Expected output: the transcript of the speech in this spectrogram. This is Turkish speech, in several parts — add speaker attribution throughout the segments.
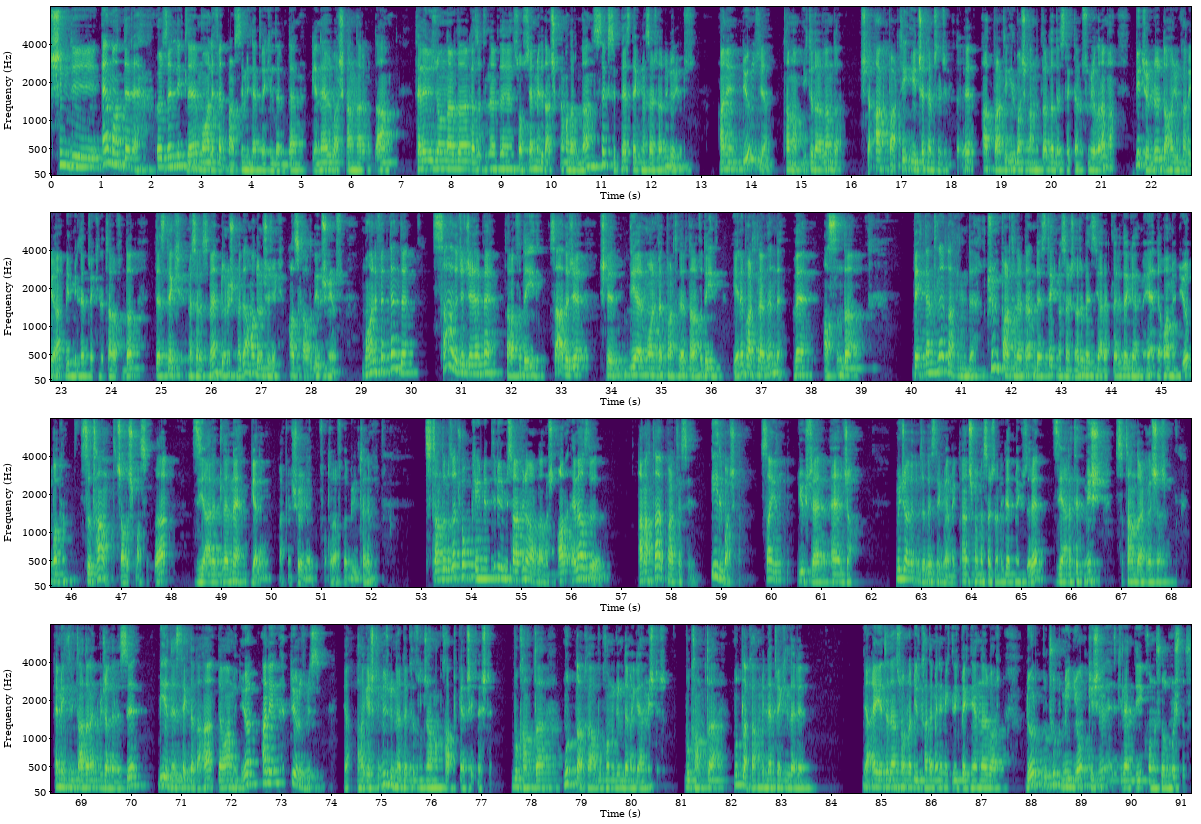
Speaker 1: Şimdi e-maddere özellikle muhalefet partisi milletvekillerinden, genel başkanlarından, televizyonlarda, gazetelerde, sosyal medyada açıklamalarından sık sık destek mesajlarını görüyoruz. Hani diyoruz ya tamam iktidardan da işte AK Parti ilçe temsilcilikleri, AK Parti il başkanlıkları da desteklerini sunuyorlar ama bir türlü daha yukarıya bir milletvekili tarafından destek meselesine dönüşmedi ama dönüşecek. Az kaldı diye düşünüyoruz. Muhalefetten de sadece CHP tarafı değil, sadece işte diğer muhalefet partileri tarafı değil, yeni partilerden de ve aslında beklentiler dahilinde tüm partilerden destek mesajları ve ziyaretleri de gelmeye devam ediyor. Bakın stand çalışmasında ziyaretlerine gelen, bakın şöyle fotoğrafı da büyütelim. Standımıza çok kıymetli bir misafir ağırlanmış. Elazığ Anahtar Partisi İl Başkanı Sayın Yüksel Ercan mücadelemize destek vermek, danışma mesajlarını iletmek üzere ziyaret etmiş standı arkadaşlar. Emeklilikte adalet mücadelesi bir destekle daha devam ediyor. Hani hep diyoruz biz. Ya daha geçtiğimiz günlerde Kızılcahamam kampı gerçekleşti. Bu kampta mutlaka bu konu gündeme gelmiştir. Bu kampta mutlaka milletvekilleri ya EYT'den sonra bir kademeli emeklilik bekleyenler var. 4,5 milyon kişinin etkilendiği konuşulmuştur.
